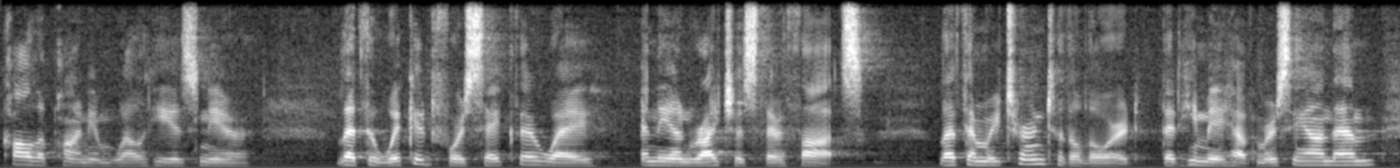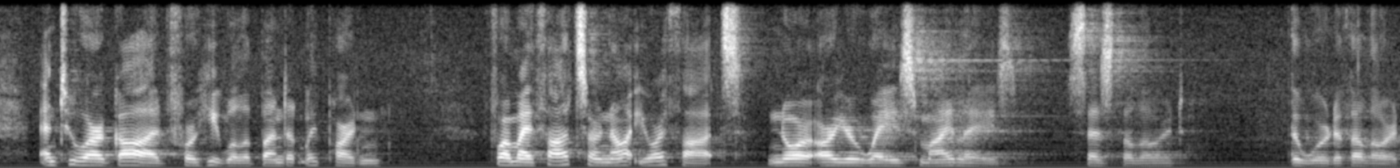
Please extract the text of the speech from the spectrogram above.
call upon him while he is near. Let the wicked forsake their way, and the unrighteous their thoughts. Let them return to the Lord, that he may have mercy on them, and to our God, for he will abundantly pardon. For my thoughts are not your thoughts, nor are your ways my ways, says the Lord. The word of the Lord.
